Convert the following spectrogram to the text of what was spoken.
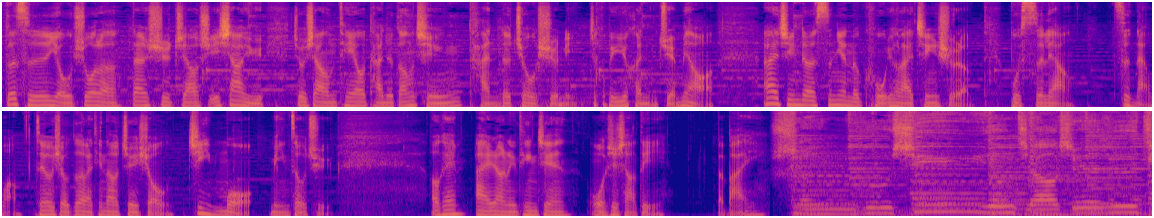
歌词有说了，但是只要是一下雨，就像天佑弹着钢琴，弹的就是你。这个比喻很绝妙啊！爱情的思念的苦又来侵蚀了，不思量。自难忘。最后一首歌来听到这首《寂寞鸣奏曲》。OK，爱让你听见，我是小弟，拜拜。深呼吸，用脚写日记，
